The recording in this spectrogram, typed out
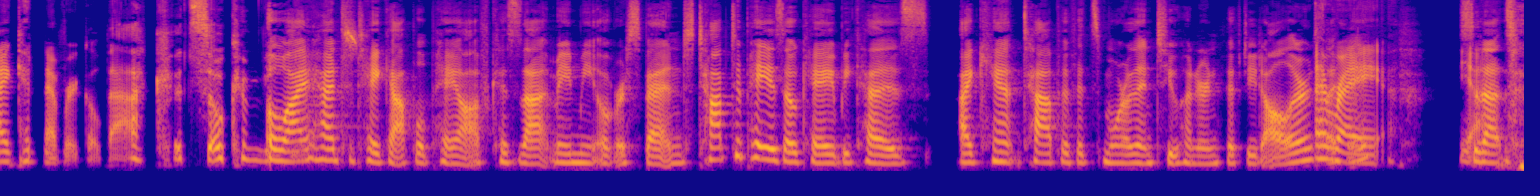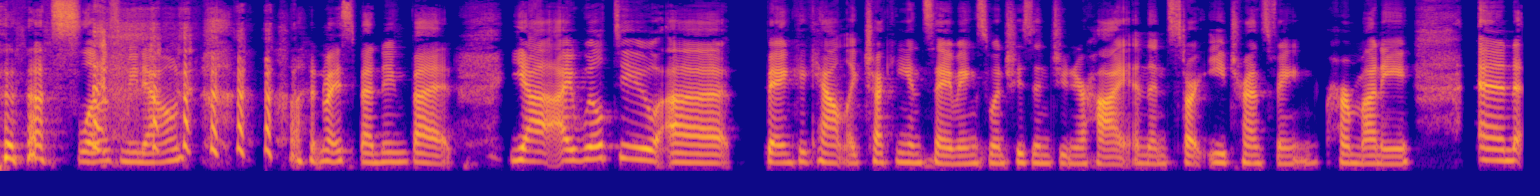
I could never go back. It's so convenient. Oh, I had to take Apple Pay off because that made me overspend. Tap to pay is okay okay because I can't tap if it's more than two hundred and fifty dollars. Right. Yeah. So that that slows me down on my spending. But yeah, I will do a bank account like checking and savings when she's in junior high and then start e-transferring her money. And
